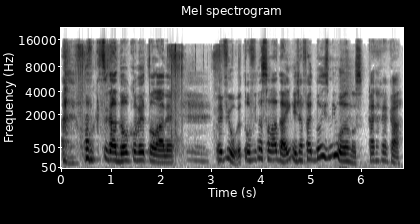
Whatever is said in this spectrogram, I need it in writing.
um cidadão comentou lá, né? Mas viu, eu tô ouvindo essa ladainha já faz dois mil anos. KKKK.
